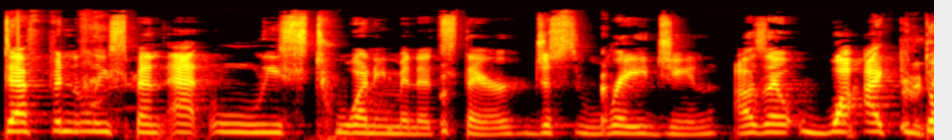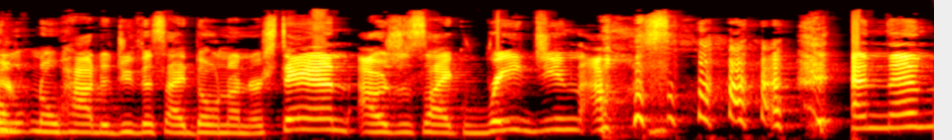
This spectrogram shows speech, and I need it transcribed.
Definitely spent at least 20 minutes there just raging. I was like, "What I don't know how to do this. I don't understand." I was just like raging. I was And then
